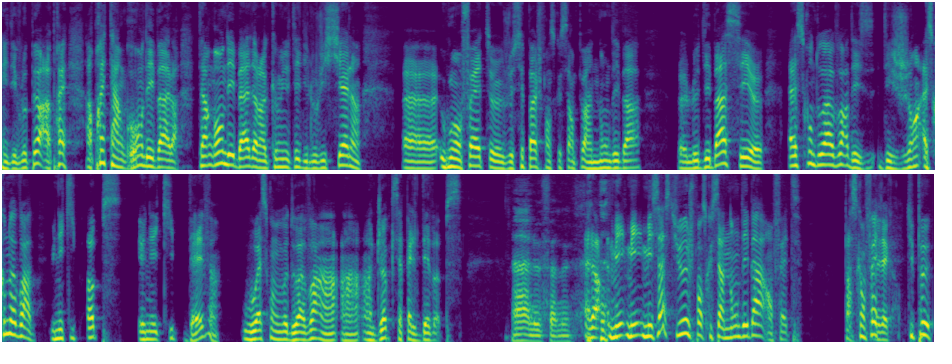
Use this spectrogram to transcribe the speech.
les développeurs. Après, après tu as un grand débat. Alors, tu as un grand débat dans la communauté du logiciel où en fait, je sais pas, je pense que c'est un peu un non-débat. le débat, c'est est-ce qu'on doit avoir des, des gens, est-ce qu'on doit avoir une équipe ops et une équipe dev, ou est-ce qu'on doit avoir un, un, un job qui s'appelle DevOps? Ah, le fameux. Alors, mais, mais, mais ça, si tu veux, je pense que c'est un non-débat, en fait. Parce qu'en fait, tu peux,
